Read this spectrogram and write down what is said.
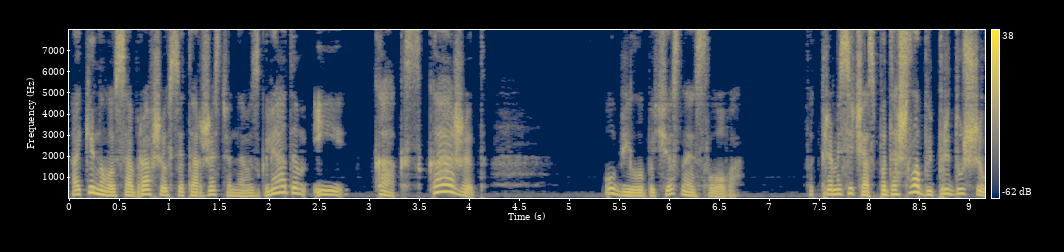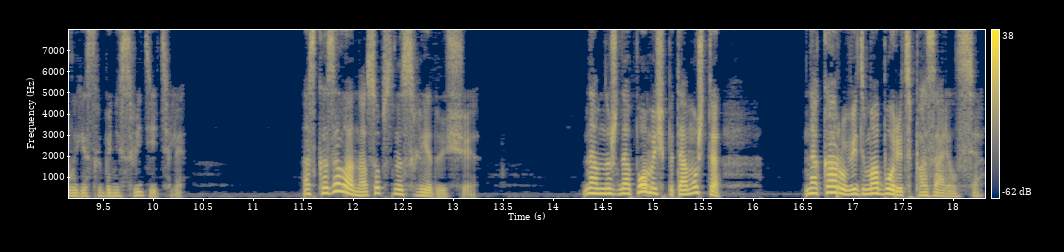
окинула собравшихся торжественным взглядом и, как скажет, убила бы честное слово. Вот прямо сейчас подошла бы и придушила, если бы не свидетели. — а сказала она, собственно, следующее. «Нам нужна помощь, потому что на кару ведьмоборец позарился».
